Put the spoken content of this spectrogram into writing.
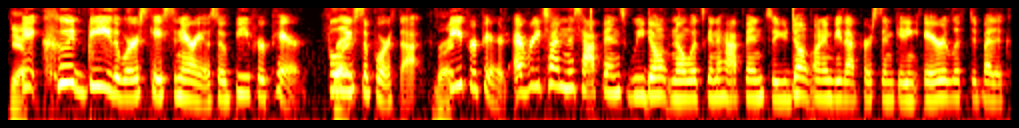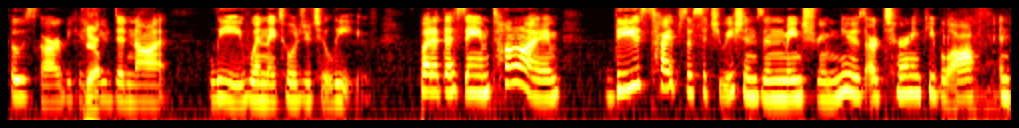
Yeah. It could be the worst case scenario, so be prepared. Fully Right. support that. Right. Be prepared. Every time this happens, we don't know what's going to happen, so you don't want to be that person getting airlifted by the Coast Guard because Yep. you did not leave when they told you to leave. But at the same time, these types of situations in mainstream news are turning people off and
